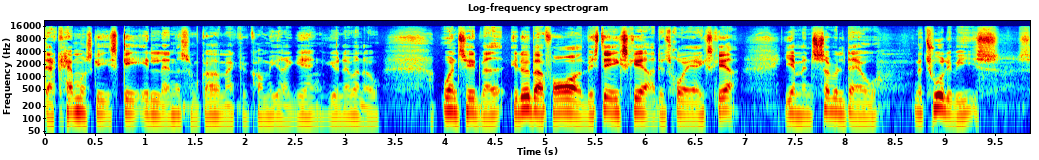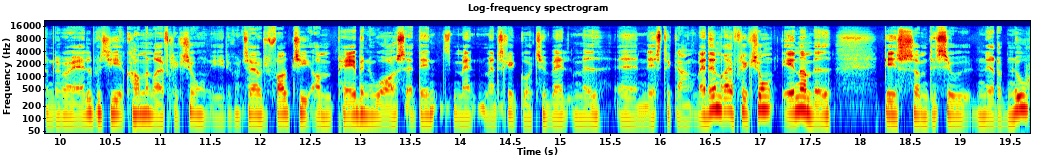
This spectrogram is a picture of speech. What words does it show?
der kan måske ske et eller andet, som gør, at man kan komme i regering. You never know. Uanset hvad. I løbet af foråret, hvis det ikke sker, og det tror jeg ikke sker, jamen så vil der jo naturligvis, som der gør i alle partier, komme en refleksion i det konservative folkeparti, om Pape nu også er den mand, man skal gå til valg med øh, næste gang. Hvad den refleksion ender med, det er som det ser ud netop nu,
